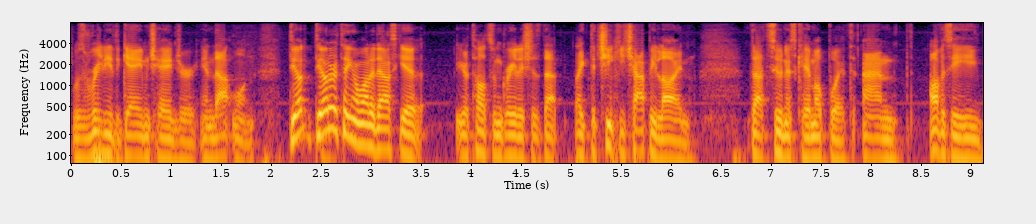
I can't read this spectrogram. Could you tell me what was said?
was really the game changer in that one. The, the other thing I wanted to ask you your thoughts on Grealish is that like the cheeky chappy line that Souness came up with, and obviously he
